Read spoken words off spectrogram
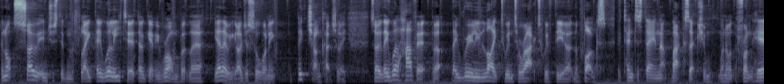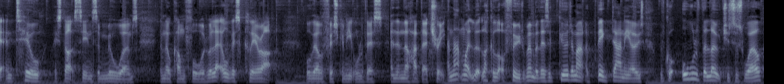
They're not so interested in the flake. They will eat it, don't get me wrong, but they're, yeah, there we go. I just saw one eat a big chunk actually. So they will have it, but they really like to interact with the, uh, the bugs. They tend to stay in that back section when I'm at the front here until they start seeing some mealworms, then they'll come forward. We'll let all this clear up all the other fish can eat all of this, and then they'll have their treat. And that might look like a lot of food. Remember, there's a good amount of big danios. We've got all of the loaches as well.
